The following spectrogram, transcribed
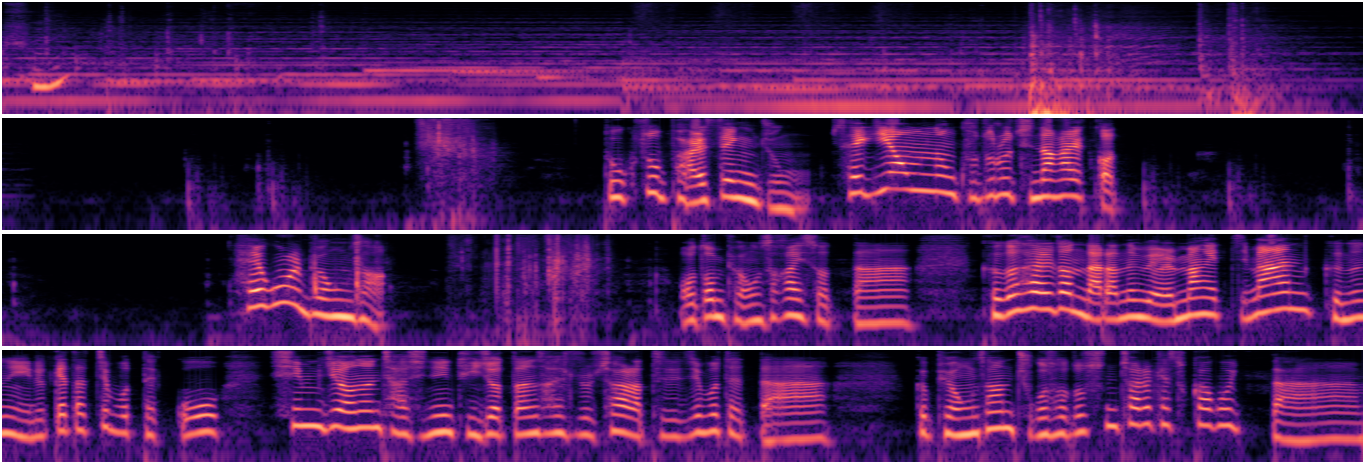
금? 독소 발생 중. 색이 없는 구두로 지나갈 것. 해골 병사. 어떤 병사가 있었다. 그가 살던 나라는 멸망했지만 그는 이를 깨닫지 못했고 심지어는 자신이 뒤졌다는 사실조차 알아채지 못했다. 그 병사는 죽어서도 순찰을 계속하고 있다.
